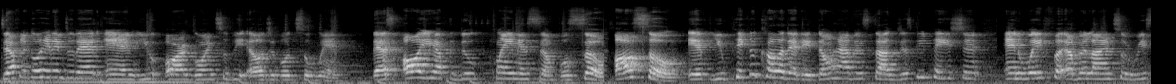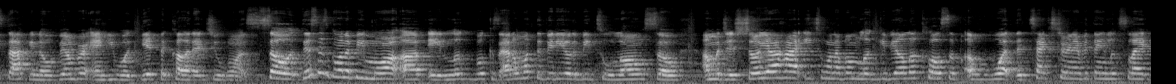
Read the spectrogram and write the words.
Definitely go ahead and do that and you are going to be eligible to win. That's all you have to do, plain and simple. So also, if you pick a color that they don't have in stock, just be patient and wait for Ebonyline to restock in November and you will get the color that you want. So this is going to be more of a lookbook because I don't want the video to be too long. So I'm going to just show y'all how each one of them look, give y'all a little close up of what the texture and everything looks like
